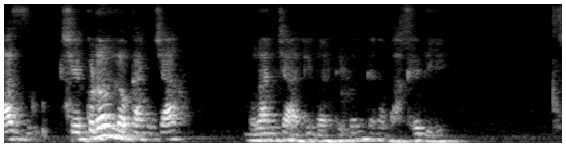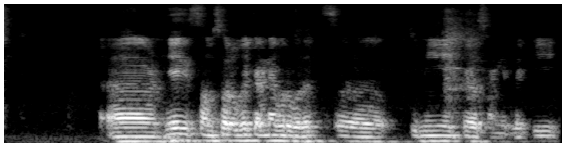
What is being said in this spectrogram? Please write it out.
आज शेकडो लोकांच्या मुलांच्या आधी भरती करून त्यांना भाकरी दिली. हे संसार उभे करण्याबरोबरच तुम्ही एक सांगितलं की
